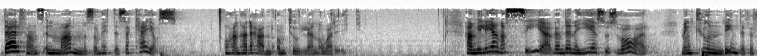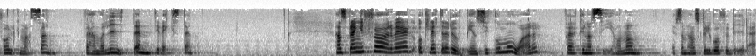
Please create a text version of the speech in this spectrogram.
Där fanns en man som hette Sakaios och han hade hand om tullen och var rik. Han ville gärna se vem denne Jesus var, men kunde inte för folkmassan, för han var liten till växten. Han sprang i förväg och klättrade upp i en sykomor för att kunna se honom eftersom han skulle gå förbi där.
